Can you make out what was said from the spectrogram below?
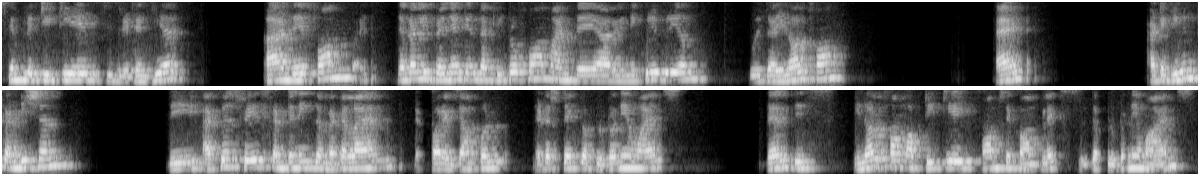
simply TTA which is written here. And they form generally present in the keto form and they are in equilibrium with the enol form. And at a given condition the aqueous phase containing the metal ion for example let us take the plutonium ions. Then this enol form of TTA forms a complex with the plutonium ions.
